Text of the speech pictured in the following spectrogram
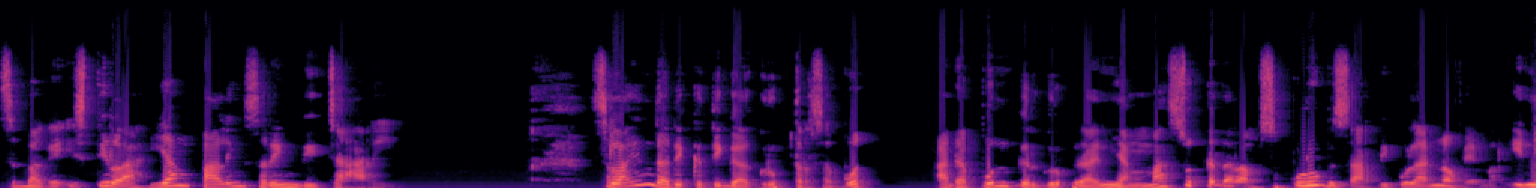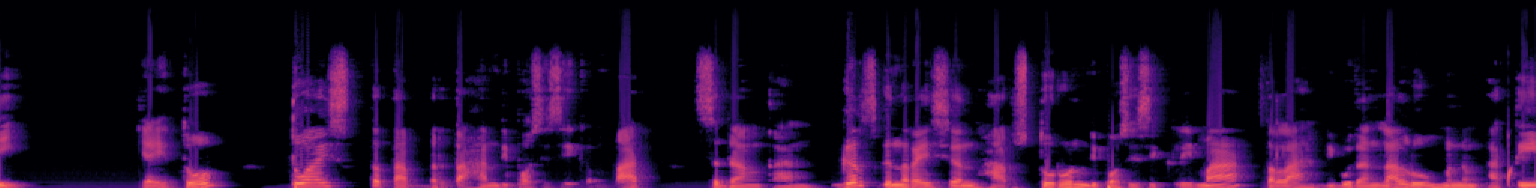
sebagai istilah yang paling sering dicari. Selain dari ketiga grup tersebut, ada pun group lain yang masuk ke dalam 10 besar di bulan November ini, yaitu Twice tetap bertahan di posisi keempat, sedangkan Girls' Generation harus turun di posisi kelima setelah di bulan lalu menempati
